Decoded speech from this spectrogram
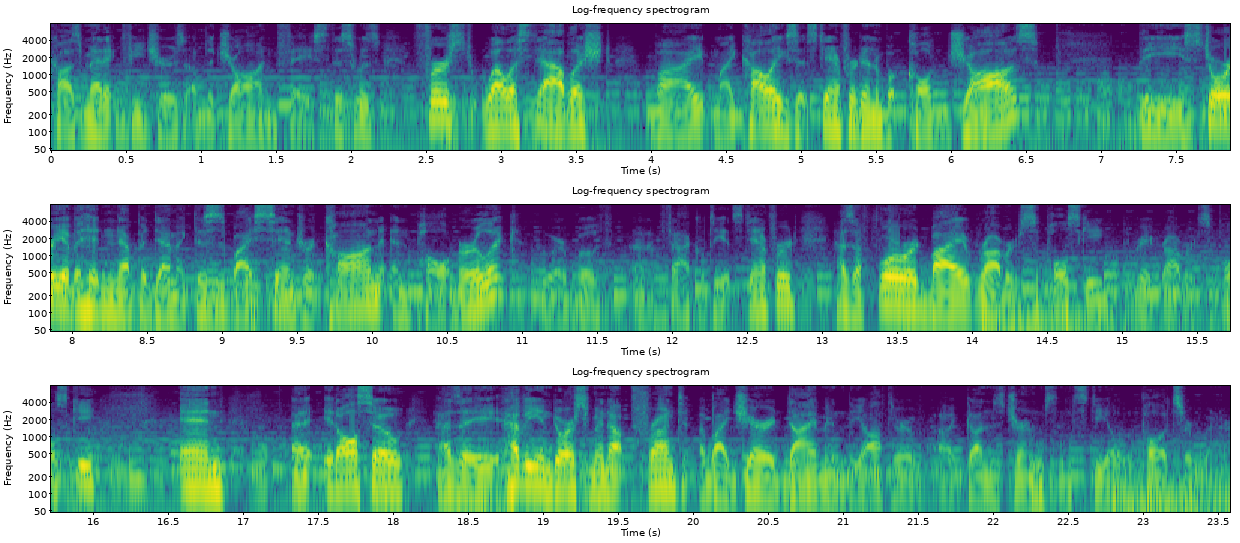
cosmetic features of the jaw and face. This was first well established by my colleagues at Stanford in a book called Jaws. The Story of a Hidden Epidemic. This is by Sandra Kahn and Paul Ehrlich, who are both uh, faculty at Stanford. Has a foreword by Robert Sapolsky, the great Robert Sapolsky. And uh, it also has a heavy endorsement up front by Jared Diamond, the author of uh, Guns, Germs, and Steel, the Pulitzer winner.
